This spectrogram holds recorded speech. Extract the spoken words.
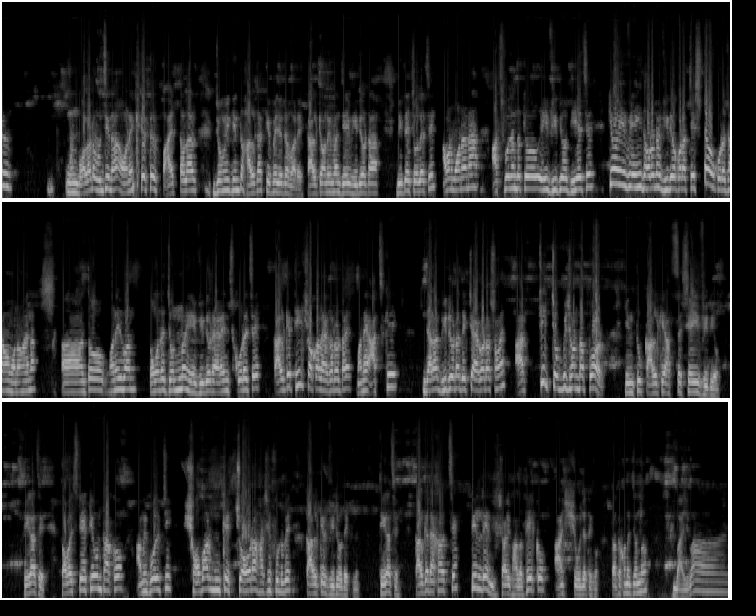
বলাটা উচিত না, অনেকের পায়ের তলার জমি কিন্তু হালকা কেঁপে যেতে পারে। কালকে অনির্বাণ যে ভিডিওটা দিতে চলেছে, আমার মনে না আজ পর্যন্ত কেউ এই ভিডিও দিয়েছে। কেউ এই এই ধরনের ভিডিও করার চেষ্টাও করেছে আমার মনে হয় না। তো অনির্বাণ, তোমাদের জন্য এই ভিডিওটা অ্যারেঞ্জ করেছে। কালকে ঠিক সকাল এগারোটায় মানে আজকে যারা ভিডিওটা দেখছ এগারোটার সময়, আর ঠিক চব্বিশ ঘণ্টা পর কিন্তু কালকে আসছে সেই ভিডিও ঠিক আছে? সবাই স্টেটিউন থাকো, আমি বলছি সবার মুখে চওড়া হাসি ফুটবে কালকের ভিডিও দেখলে, ঠিক আছে? কালকে দেখা হচ্ছে টিল দেন সবাই ভালো থেকো আর সোজা থেকো, ততক্ষণের জন্য বাই বাই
